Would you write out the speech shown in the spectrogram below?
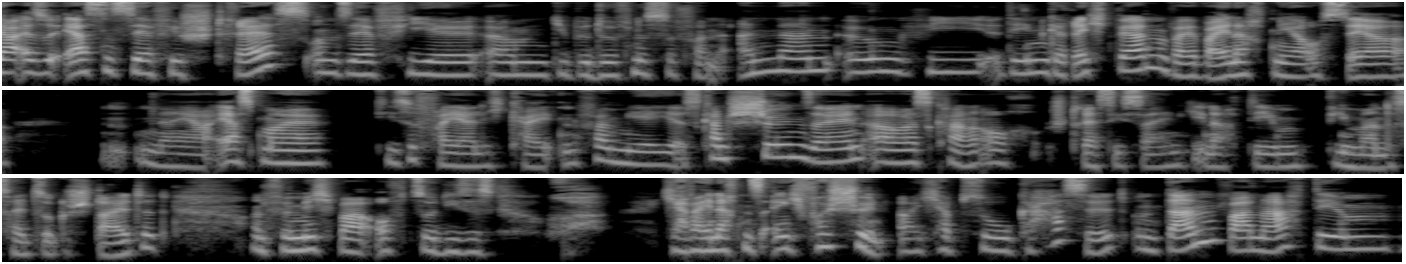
ja, also erstens sehr viel Stress und sehr viel ähm, die Bedürfnisse von anderen irgendwie denen gerecht werden, weil Weihnachten ja auch sehr, naja, erstmal diese Feierlichkeiten, Familie. Es kann schön sein, aber es kann auch stressig sein, je nachdem, wie man das halt so gestaltet. Und für mich war oft so dieses, oh, ja, Weihnachten ist eigentlich voll schön, aber ich habe so gehasselt. Und dann war nach dem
